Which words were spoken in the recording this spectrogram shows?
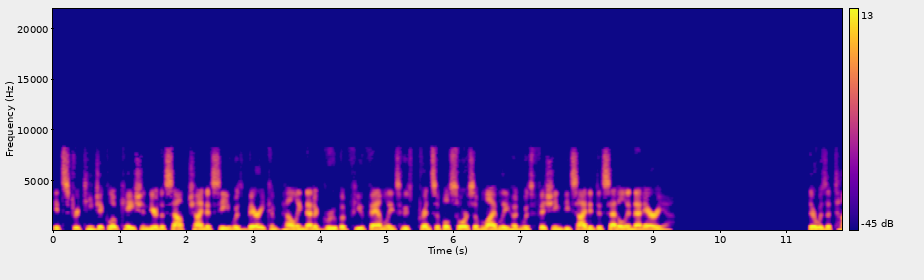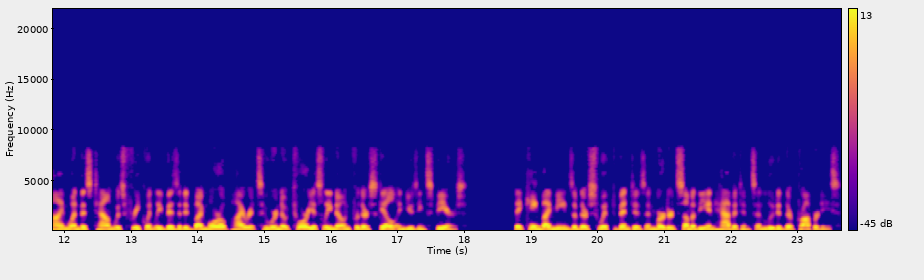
Its strategic location near the South China Sea was very compelling that a group of few families whose principal source of livelihood was fishing decided to settle in that area. There was a time when this town was frequently visited by Moro pirates who were notoriously known for their skill in using spears. They came by means of their swift vintas and murdered some of the inhabitants and looted their properties.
